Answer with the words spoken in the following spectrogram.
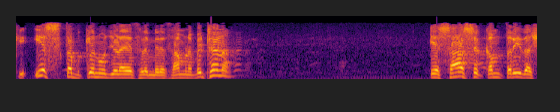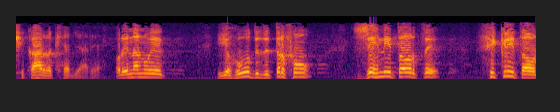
کہ اس طبقے نو جڑا اس لیے میرے سامنے بیٹھا نا احساس کمتری دا شکار رکھا جا رہا ہے۔ اور انہوں ایک یہود دی طرفوں ذہنی طور تے، فکری طور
